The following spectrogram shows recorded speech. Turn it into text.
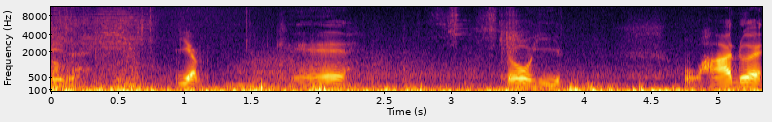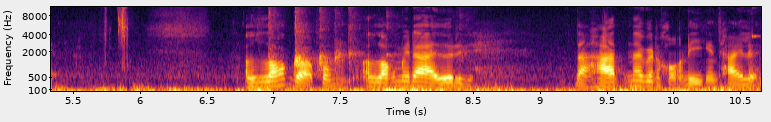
นี่เลยเยี่ยมโอเค โดฮีบโอฮาร์ดด้วยอันล็อกเหรอผมอันล็อกไม่ได้ด้วยดิ แต่ฮาร์ดน่าเป็นของดีกันใช้เลย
